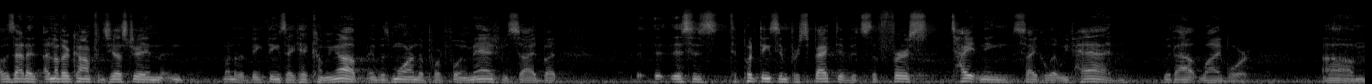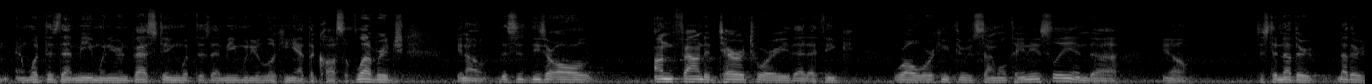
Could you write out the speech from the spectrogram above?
I was at a, another conference yesterday, and, and one of the big things that kept coming up, it was more on the portfolio management side, but this is to put things in perspective. It's the first tightening cycle that we've had without LIBOR. Um, and what does that mean when you're investing? What does that mean when you're looking at the cost of leverage? You know, this is, these are all unfounded territory that I think we're all working through simultaneously, and uh, you know, just another another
